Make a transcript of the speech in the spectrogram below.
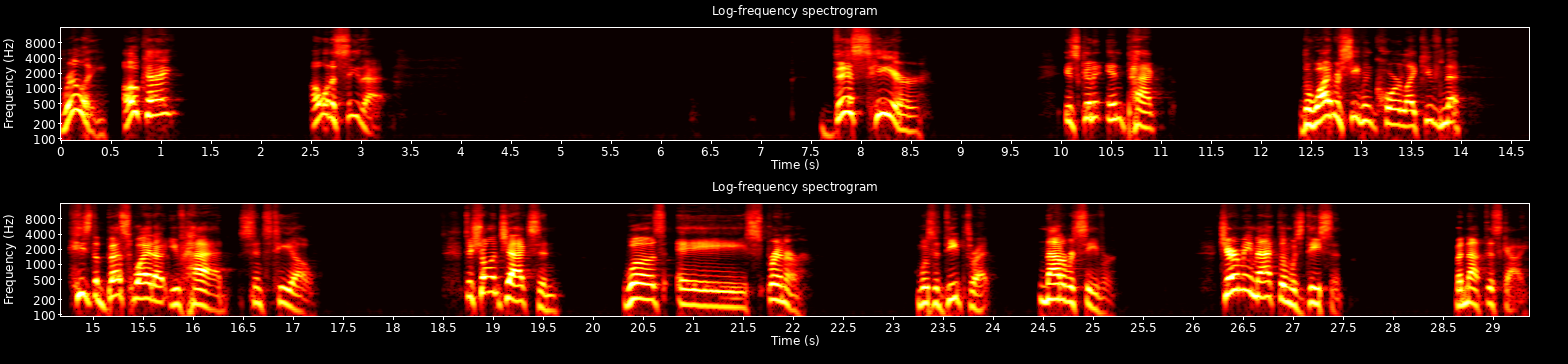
Really? Okay. I want to see that. This here is going to impact the wide receiving core like you've ne- He's the best wideout you've had since T.O. DeSean Jackson was a sprinter, was a deep threat, not a receiver. Jeremy Maclin was decent, but not this guy.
